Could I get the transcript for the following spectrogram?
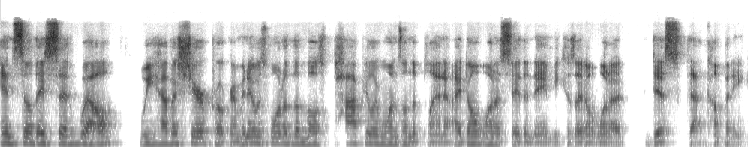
And so they said, Well, we have a share program. And it was one of the most popular ones on the planet. I don't want to say the name because I don't want to diss that company.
